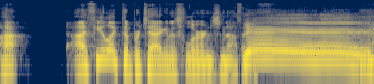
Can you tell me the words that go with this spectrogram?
I I feel like the protagonist learns nothing. Yay!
